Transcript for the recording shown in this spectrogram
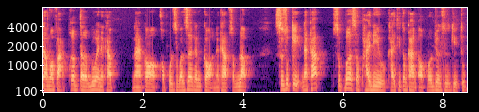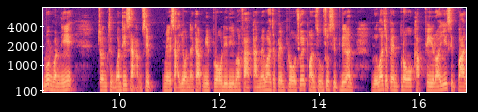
นำมาฝากเพิ่มเติมด้วยนะครับนะก็ขอบคุณสปอนเซอร์กันก่อนนะครับสำหรับ Suzuki นะครับ Super Surprise Deal ใครที่ต้องการออกรถยนต์ Suzuki ทุกรุ่นวันนี้ จนถึงวันที่ 30 เมษายนนะครับ มีโปรดีๆ มาฝากกันไม่ว่าจะเป็นโปรช่วยผ่อนสูงสุด 10 เดือน หรือว่าจะเป็นโปรขับฟรี 120 วัน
